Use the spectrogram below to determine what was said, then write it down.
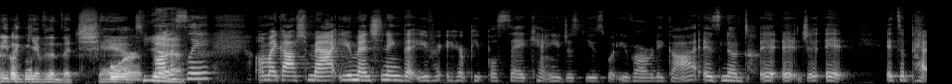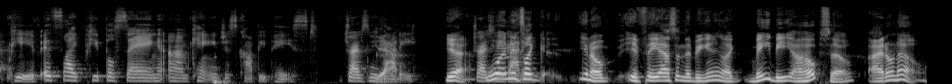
man, even give them the chance. Or- Yeah. Honestly, oh my gosh, Matt, you mentioning that you hear people say, "Can't you just use what you've already got?" Is no, it it it, it it's a pet peeve. It's like people saying, um, "Can't you just copy paste?" It drives me Yeah. batty. Yeah. Drives well, me and it's like, you know, if they ask in the beginning, like, maybe, I hope so. I don't know.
